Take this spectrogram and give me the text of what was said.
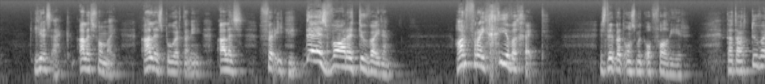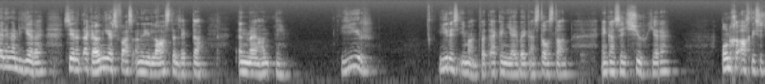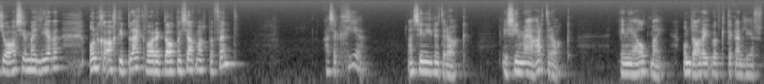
Hier is ek, alles van my. Alles behoort aan U, alles vir U. Dis ware toewyding. Haar vrygewigheid is dit wat ons moet opval hier. Dat haar toewyding aan die Here sê dat ek hou nie eers vas aan hierdie laaste lepta in my hand nie. Hier Hier is iemand wat ek en jy by kan stil staan en kan sê, "Sjoe, Here, ongeag die situasie in my lewe, ongeag die plek waar ek dalk myself mag bevind, as ek gee, dan sien U dit raak. U sien my hart raak en U help my om daaruit ook te kan leef.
